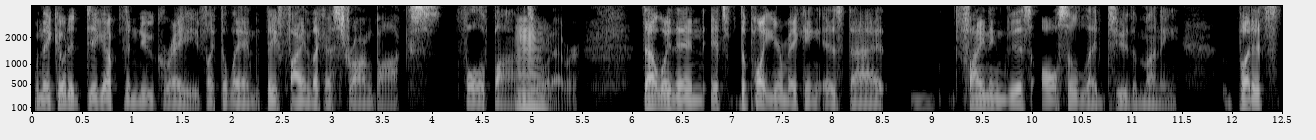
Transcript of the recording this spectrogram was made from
when they go to dig up the new grave, like the land, they find like a strong box full of bonds or Mhm. whatever. That way, then it's the point you're making is that finding this also led to the money, but it's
